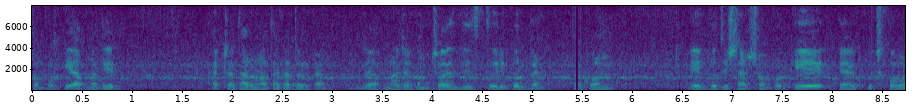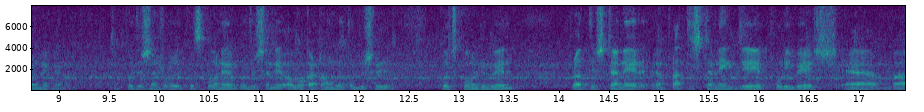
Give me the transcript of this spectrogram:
সম্পর্কে আপনাদের একটা ধারণা থাকা দরকার যে আপনারা যখন চয়েস লিস্ট তৈরি করবেন, তখন এই প্রতিষ্ঠান সম্পর্কে খোঁজখবর নেবেন। প্রতিষ্ঠান সম্পর্কে খোঁজখবর নেবেন প্রতিষ্ঠানের অবকাঠামোগত বিষয়ে খোঁজখবর নেবেন। প্রতিষ্ঠানের, প্রাতিষ্ঠানিক যে পরিবেশ বা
